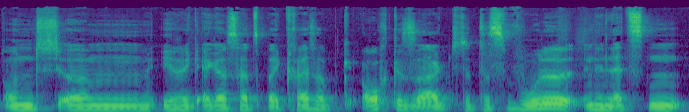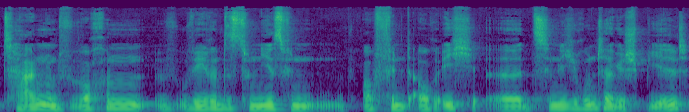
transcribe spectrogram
Und ähm, Erik Eggers hat es bei Kreisab auch gesagt, das wurde in den letzten Tagen und Wochen während des Turniers, find, auch finde auch ich, äh, ziemlich runtergespielt.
